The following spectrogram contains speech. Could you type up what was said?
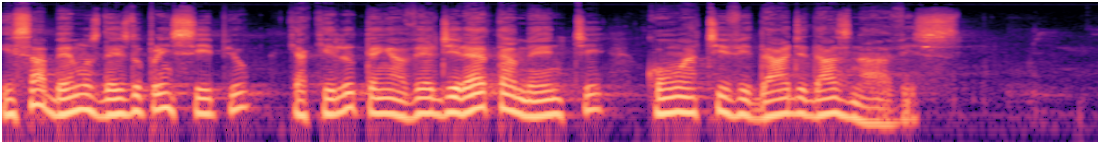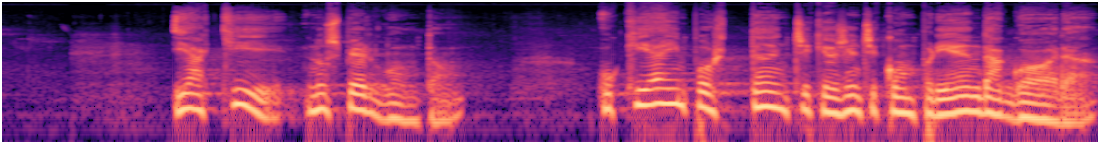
e sabemos desde o princípio que aquilo tem a ver diretamente com a atividade das naves. E aqui nos perguntam: o que é importante que a gente compreenda agora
